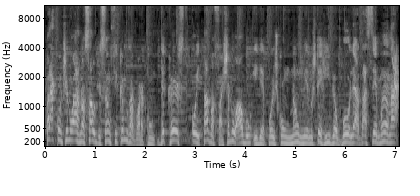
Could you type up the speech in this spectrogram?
Para continuar nossa audição, ficamos agora com The Cursed, oitava faixa do álbum, e depois com o não menos terrível bolha da semana.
